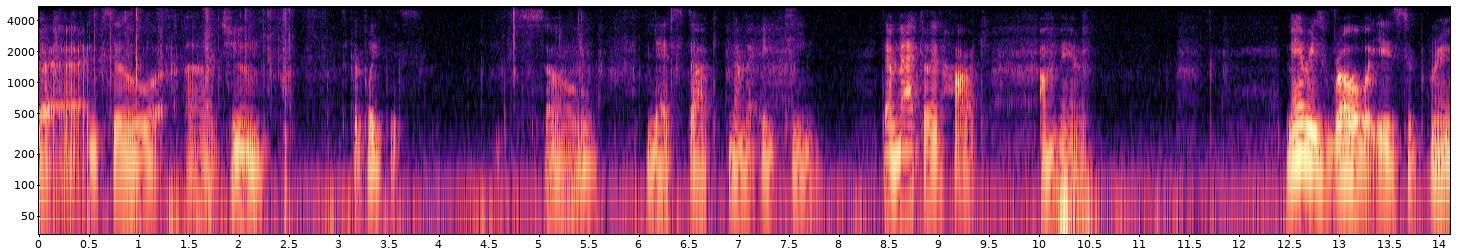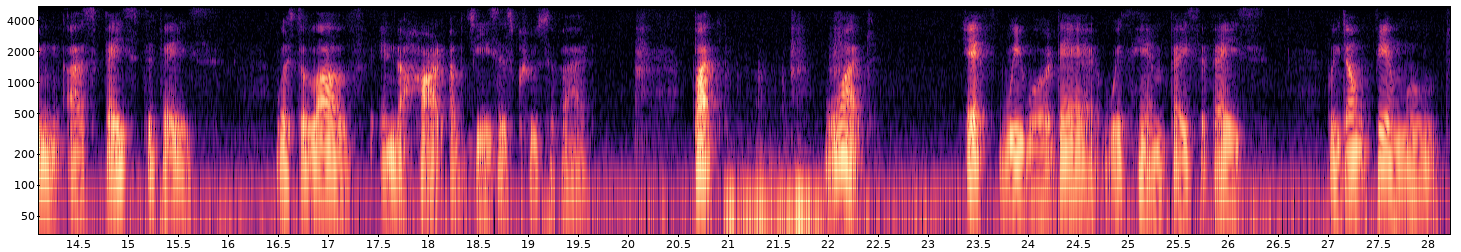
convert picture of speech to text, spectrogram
uh, until uh, June to complete this. So let's start number 18, the Immaculate Heart of Mary. Mary's role is to bring us face to face with the love in the heart of Jesus crucified. But what if we were there with him face to face? We don't feel moved.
